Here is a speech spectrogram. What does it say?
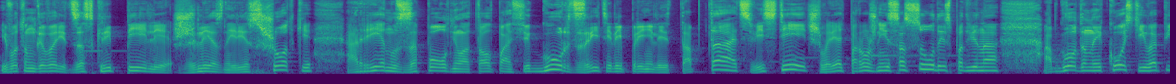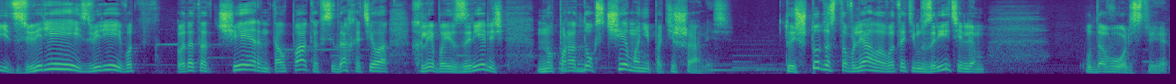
И вот он говорит, заскрипели железные решетки, арену заполнила толпа фигур, зрители приняли топтать, свистеть, швырять порожние сосуды из-под вина, обглоданные кости и вопить. Зверей, зверей! Вот вот этот чернь, толпа, как всегда, хотела хлеба и зрелищ, но парадокс, чем они потешались? То есть что доставляло вот этим зрителям удовольствие?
